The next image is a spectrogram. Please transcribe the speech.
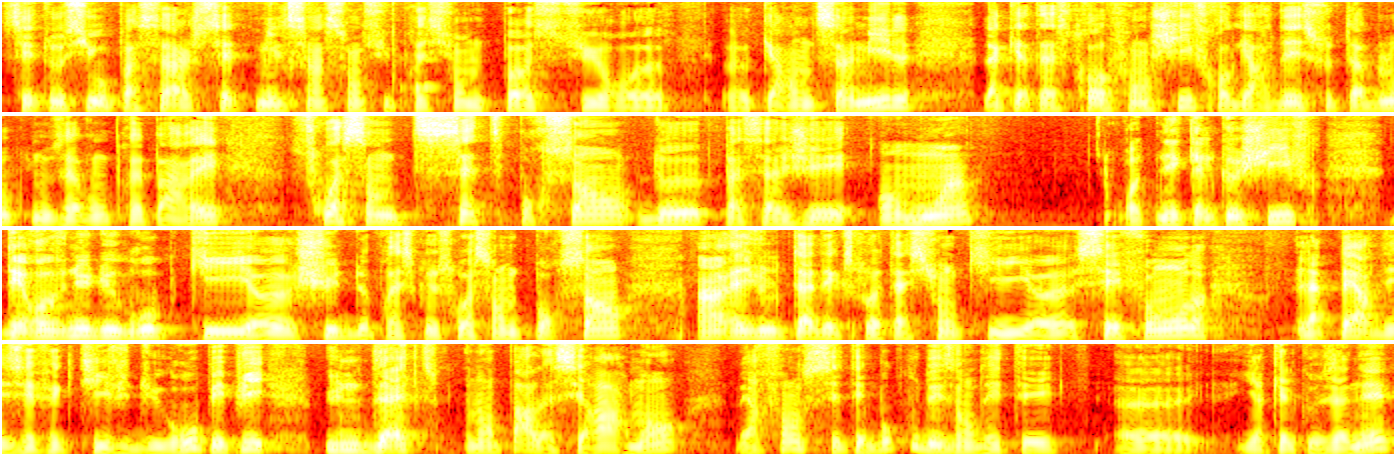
C'est aussi au passage 7500 suppressions de postes sur euh, euh, 45 000. La catastrophe en chiffres, regardez ce tableau que nous avons préparé, 67% de passagers en moins Retenez quelques chiffres. Des revenus du groupe qui euh, chutent de presque 60%, un résultat d'exploitation qui euh, s'effondre, la perte des effectifs du groupe, et puis une dette, on en parle assez rarement, mais Air France s'était beaucoup désendetté. euh, il y a quelques années,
